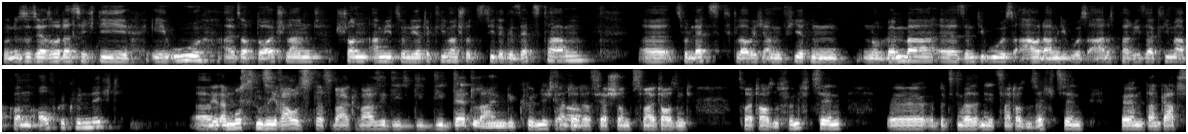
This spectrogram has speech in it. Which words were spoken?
Nun ist es ja so, dass sich die EU als auch Deutschland schon ambitionierte Klimaschutzziele gesetzt haben. Äh, zuletzt, glaube ich, am 4. November äh, sind die USA oder haben die USA das Pariser Klimaabkommen aufgekündigt. Ähm, nee, da mussten sie raus. Das war quasi die, die, die Deadline. Gekündigt genau. hatte das ja schon 2000, 2015, äh, beziehungsweise nee, 2016. Ähm, dann gab es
